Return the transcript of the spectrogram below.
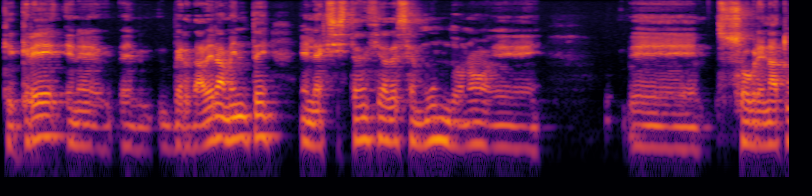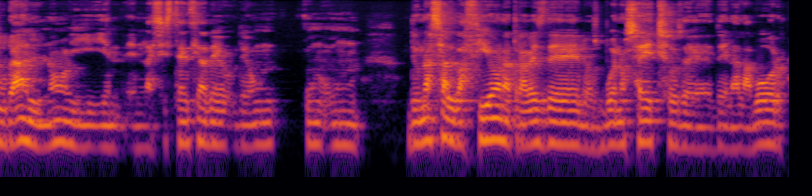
que cree en, verdaderamente en la existencia de ese mundo ¿no? Eh, eh, sobrenatural ¿no? y en, la existencia de, de, una salvación a través de los buenos hechos, de la labor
